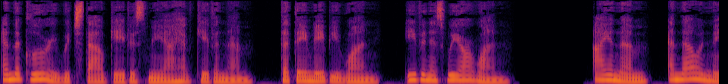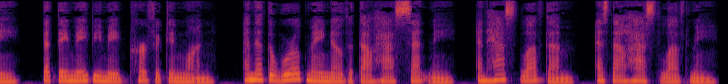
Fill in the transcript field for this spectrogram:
And the glory which thou gavest me I have given them, that they may be one even as we are one. I in them, and thou in me, that they may be made perfect in one, and that the world may know that thou hast sent me, and hast loved them, as thou hast loved me.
